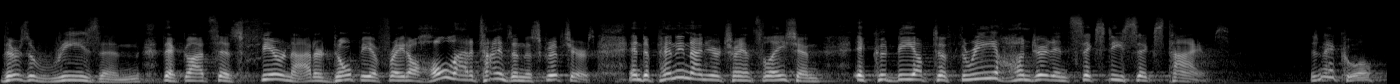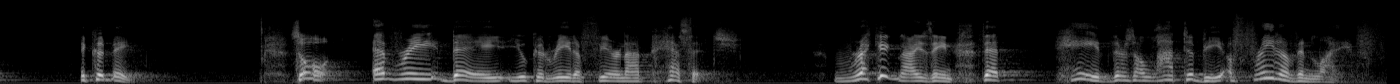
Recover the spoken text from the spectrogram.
There's a reason that God says, fear not or don't be afraid a whole lot of times in the scriptures. And depending on your translation, it could be up to 366 times. Isn't that cool? It could be. So every day you could read a fear not passage, recognizing that, hey, there's a lot to be afraid of in life.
